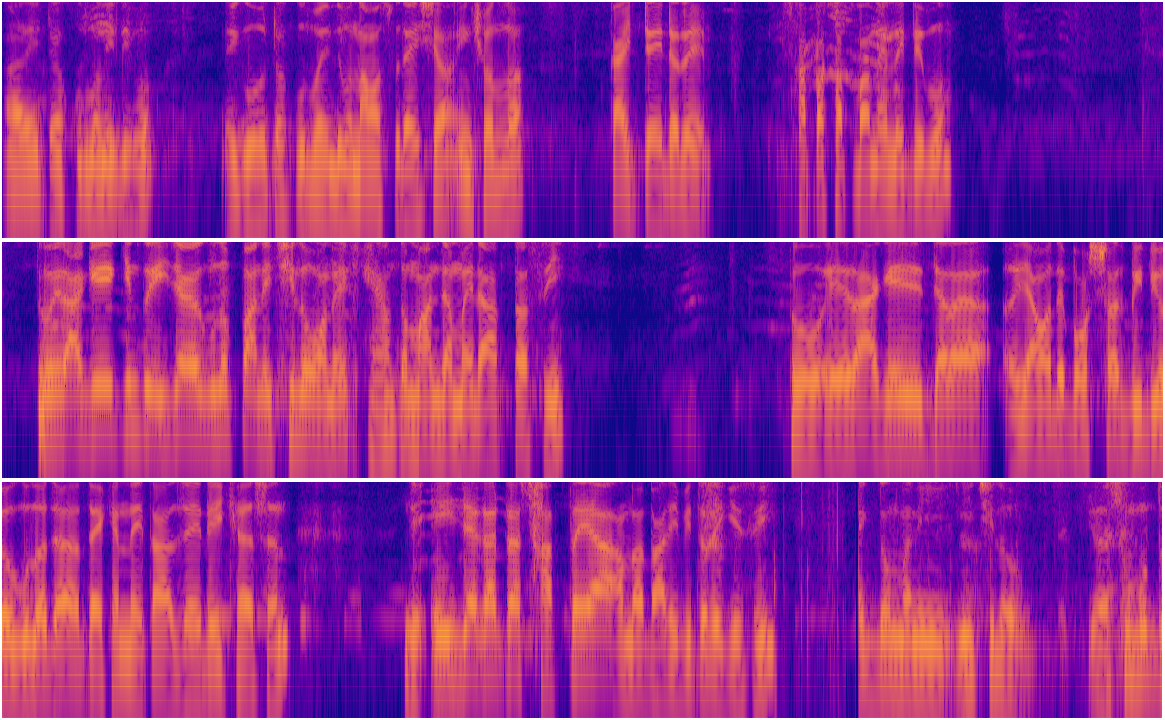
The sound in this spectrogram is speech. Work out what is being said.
আর এটা কুরবানি দিব। এই গরুটা কুরবানি দিব নামাজ পড়ে আইসা ইনশাল্লাহ কাইটটা এটারে ছাপা ছাপ বানাইলে দেব। তো এর আগে কিন্তু এই জায়গাগুলো পানি ছিল অনেক, এখন তো মান জামাইরা আত্মাসি তো এর আগে যারা আমাদের বর্ষার ভিডিওগুলো যারা দেখেন নাই, তারা যাই দেখে আসেন যে এই জায়গাটা সাতটায়া আমরা বাড়ির ভিতরে গেছি। একদম মানে ই ছিল সমুদ্র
